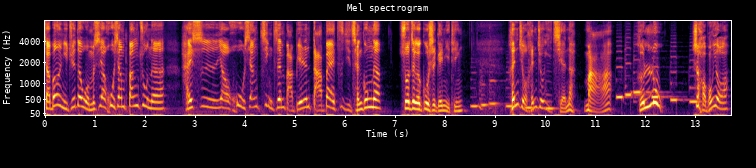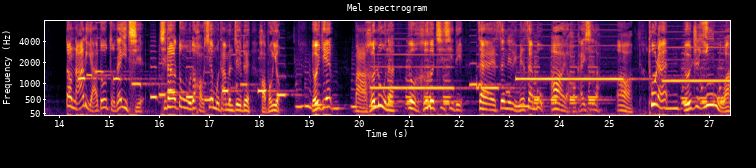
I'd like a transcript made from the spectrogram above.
小朋友，你觉得我们是要互相帮助呢，还是要互相竞争，把别人打败，自己成功呢？说这个故事给你听。很久很久以前呢、马和鹿是好朋友哦，到哪里啊都走在一起，其他的动物都好羡慕他们这对好朋友。有一天，马和鹿呢又和和气气的在森林里面散步，哎呀，好开心啊！啊、哦。突然，有一只鹦鹉啊，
